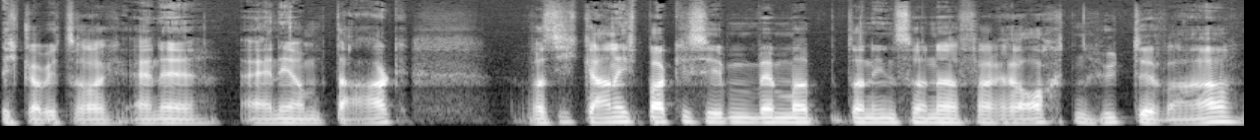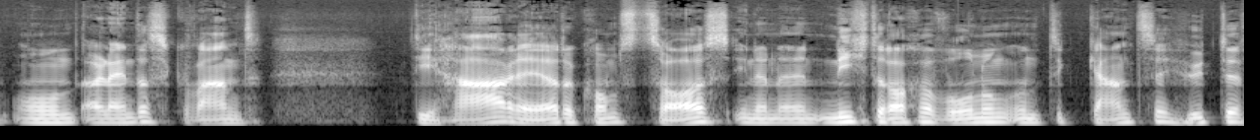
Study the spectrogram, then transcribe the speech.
ich glaube, jetzt rauche ich eine, eine am Tag. Was ich gar nicht packe, ist eben, wenn man dann in so einer verrauchten Hütte war und allein das Gewand. Die Haare. Ja, du kommst zu Hause in eine Nichtraucherwohnung und die ganze Hütte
